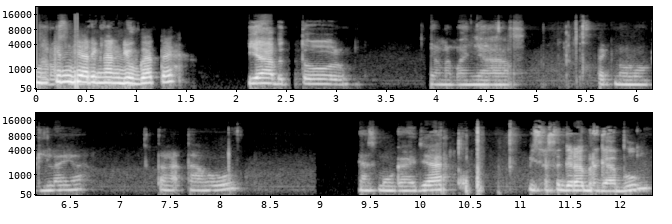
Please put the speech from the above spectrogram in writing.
Mungkin jaringan juga teh. Iya betul. Yang namanya teknologi lah ya. Kita nggak tahu. Ya semoga aja bisa segera bergabung.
